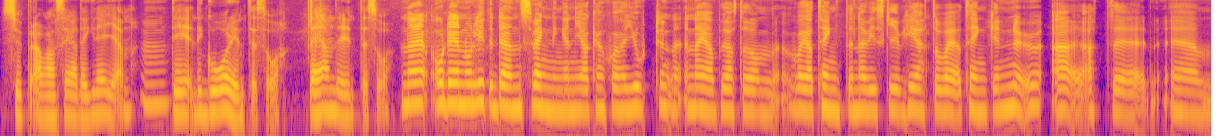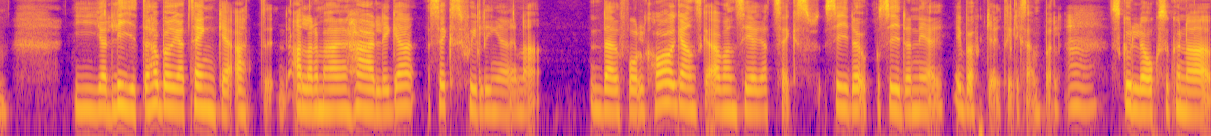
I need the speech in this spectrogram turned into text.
superavancerade grejen. Mm. Det, det går inte så. Det händer inte så. Nej, och det är nog lite den svängningen jag kanske har gjort när jag pratar om vad jag tänkte när vi skrev Het och vad jag tänker nu. Är att eh, ehm, jag lite har börjat tänka att alla de här härliga sexskildringarna där folk har ganska avancerat sex, sida upp och sida ner i böcker till exempel, mm. skulle också kunna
